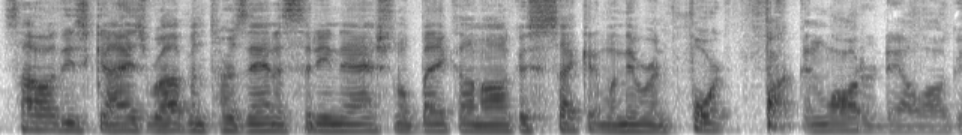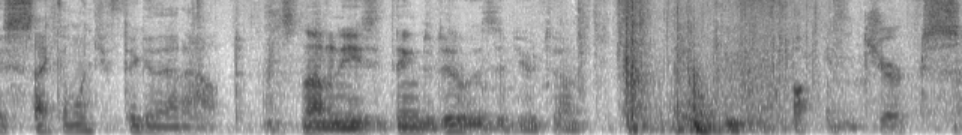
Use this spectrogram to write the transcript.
is how are these guys robbing Tarzana City National Bank on August 2nd when they were in Fort fucking Lauderdale August 2nd? Why don't you figure that out? That's not an easy thing to do, is it, Utah? You fucking jerks.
